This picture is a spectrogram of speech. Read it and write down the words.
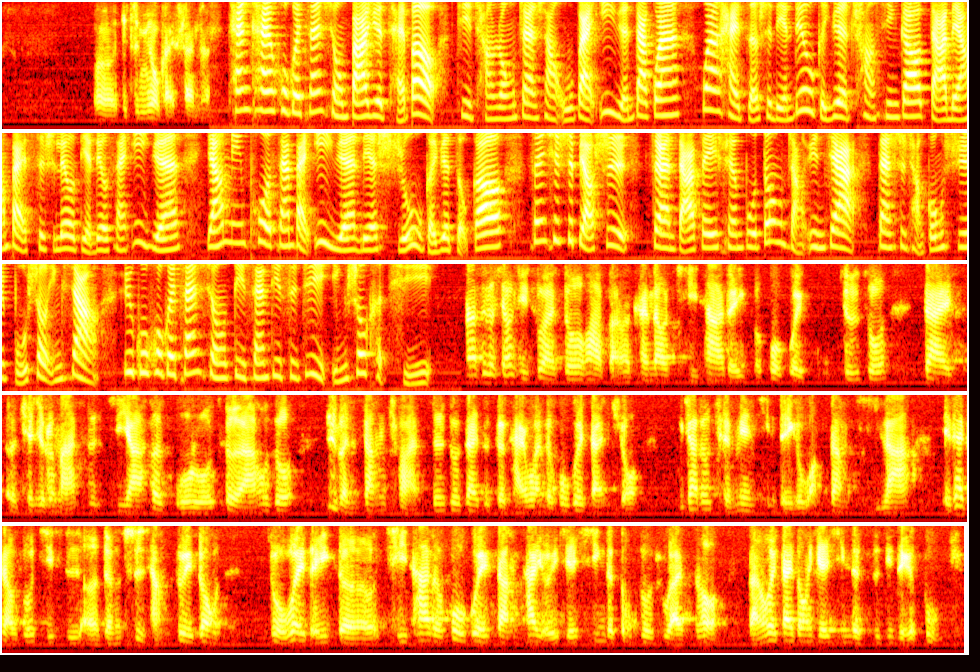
呃，一直没有改善呢。摊开货柜三雄八月财报，继长荣站上五百亿元大关，万海则是连六个月创新高，达两百四十六点六三亿元，阳明破三百亿元，连十五个月走高。分析师表示，虽然达飞宣布动涨运价，但市场供需不受影响，预估货柜三雄第三、第四季营收可期。那这个消息出来之后的话，反而看到其他的一个货柜股，就是说。在呃全球的马士基啊、赫伯罗特啊，或者说日本商船，就是说在这个台湾的货柜三雄，股价都全面性的一个往上提拉，也代表说其实呃整个市场对这种所谓的一个其他的货柜商，它有一些新的动作出来之后，反而会带动一些新的资金的一个布局。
